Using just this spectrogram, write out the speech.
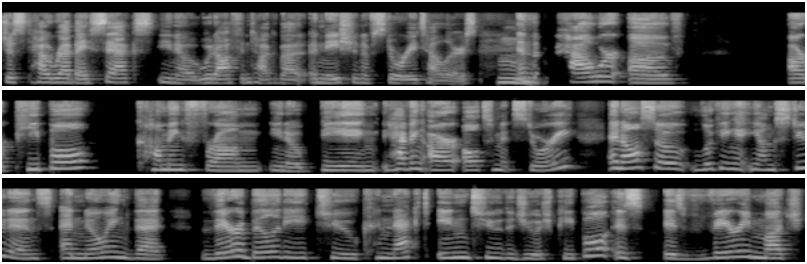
just how Rabbi Sacks, you know, would often talk about a nation of storytellers mm. and the power of our people coming from you know being having our ultimate story and also looking at young students and knowing that their ability to connect into the jewish people is is very much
